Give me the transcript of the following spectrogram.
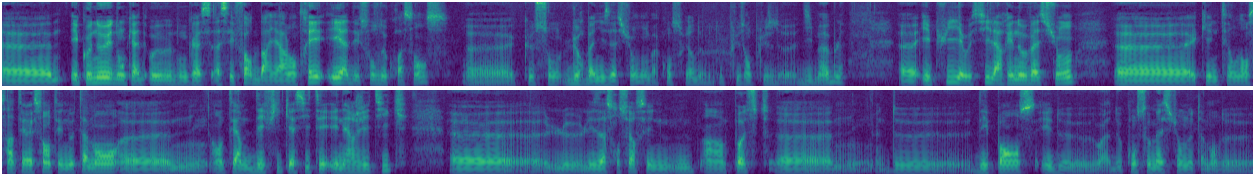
Euh, Econeux est donc, donc assez forte barrière à l'entrée et a des sources de croissance euh, que sont l'urbanisation, on va construire de, plus en plus d'immeubles, euh, et puis il y a aussi la rénovation, euh, qui est une tendance intéressante et notamment en termes d'efficacité énergétique. les ascenseurs, c'est un poste de dépenses et de consommation notamment de,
